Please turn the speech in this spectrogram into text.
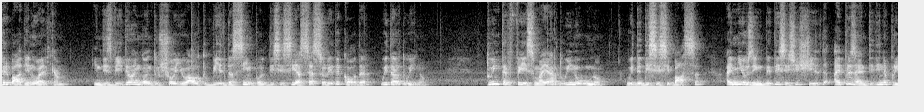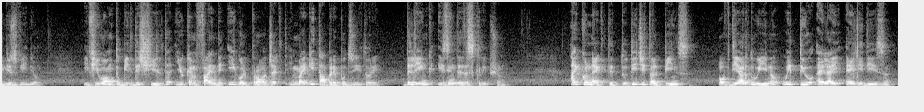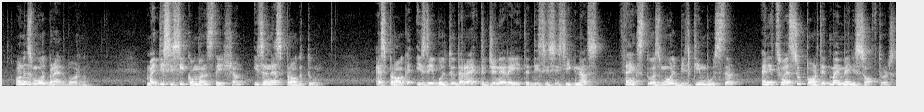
everybody and welcome! In this video I'm going to show you how to build a simple DCC accessory decoder with Arduino. To interface my Arduino Uno with the DCC bus, I'm using the DCC shield I presented in a previous video. If you want to build this shield, you can find the Eagle project in my GitHub repository. The link is in the description. I connected two digital pins of the Arduino with two LEDs on a small breadboard. My DCC command station is an SPROG2. SPROG is able to directly generate DCC signals thanks to a small built-in booster and it's well supported by many softwares.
